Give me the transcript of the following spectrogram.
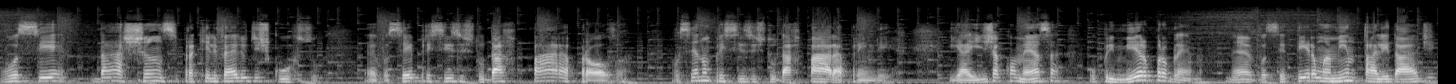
você dá a chance para aquele velho discurso. É, você precisa estudar para a prova. Você não precisa estudar para aprender. E aí já começa o primeiro problema, né? Você ter uma mentalidade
